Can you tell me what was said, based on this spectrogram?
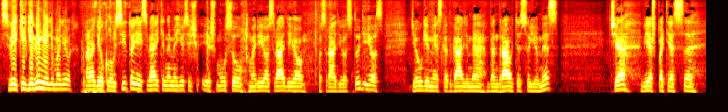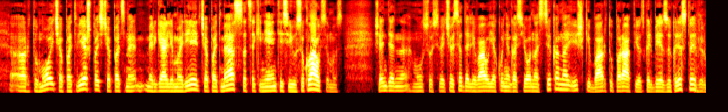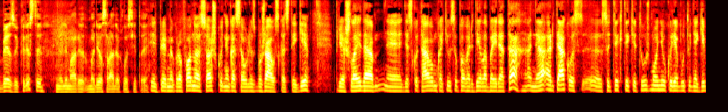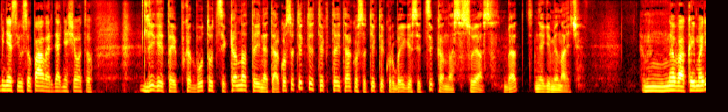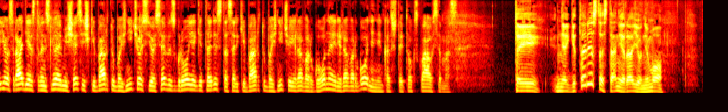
Sveiki gyvi, mėly Marijos radio klausytojai, sveikiname Jūs iš, iš mūsų Marijos radio, radio studijos. Džiaugiamės, kad galime bendrauti su Jumis. Čia viešpaties artumoji, čia pat viešpats, čia pats mergelė Marija ir čia pat mes atsakinėjantis į Jūsų klausimus. Šiandien mūsų svečiuose dalyvauja kunigas Jonas Cikana iš Kibartų parapijos Garbėzui Kristui. Garbėzui Kristui, mėly Marijos radio klausytojai. Ir prie mikrofono esu aš kunigas Saulis Bužauskas. Taigi, prieš laidą e, diskutavom, kad jūsų pavardė labai reta. Ne? Ar teko e, sutikti kitų žmonių, kurie būtų negibinės jūsų pavardę nešiotų? Lygiai taip, kad būtų cikana, tai neteko sutikti, tik tai teko sutikti, kur baigėsi cikanas su jas, bet negiminaičiai. Na va, kai Marijos radijas transliuoja mišes iš Kibartų bažnyčios, juose vis groja gitaristas, ar Kibartų bažnyčioje yra vargona ir yra vargonininkas, štai toks klausimas. Tai ne gitaristas, ten yra jaunimo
